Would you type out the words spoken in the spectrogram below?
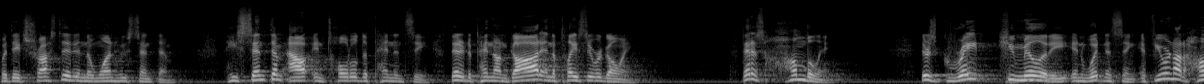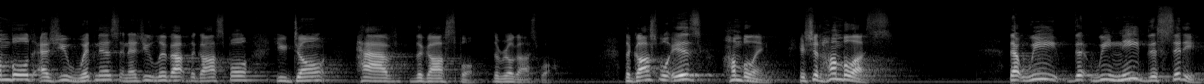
but they trusted in the one who sent them. He sent them out in total dependency. They had to depend on God and the place they were going. That is humbling. There's great humility in witnessing. If you're not humbled as you witness and as you live out the gospel, you don't have the gospel, the real gospel. The gospel is humbling. It should humble us. That we, that we need this city.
